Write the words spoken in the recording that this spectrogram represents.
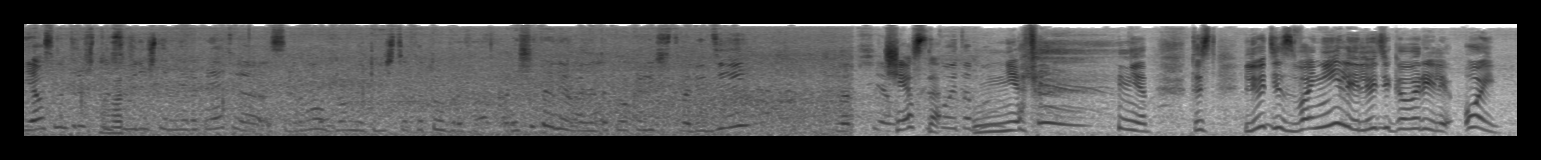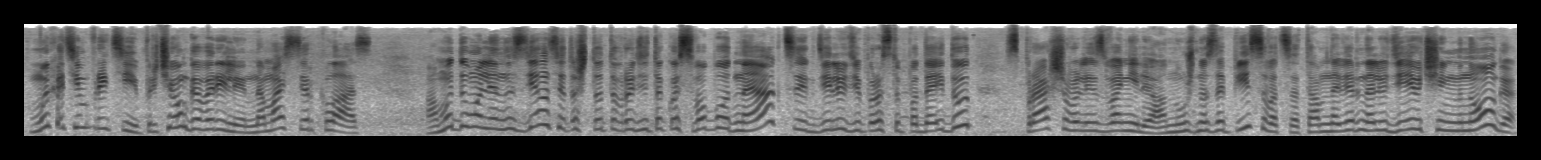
Я смотрю, что вот. сегодняшнее мероприятие собрало огромное количество фотографов. Рассчитывали вы на такое количество людей? Вообще, Честно, нет. Нет. То есть люди звонили, люди говорили, ой, мы хотим прийти. Причем говорили на мастер-класс. А мы думали, ну сделать это что-то вроде такой свободной акции, где люди просто подойдут, спрашивали и звонили, а нужно записываться, там, наверное, людей очень много.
